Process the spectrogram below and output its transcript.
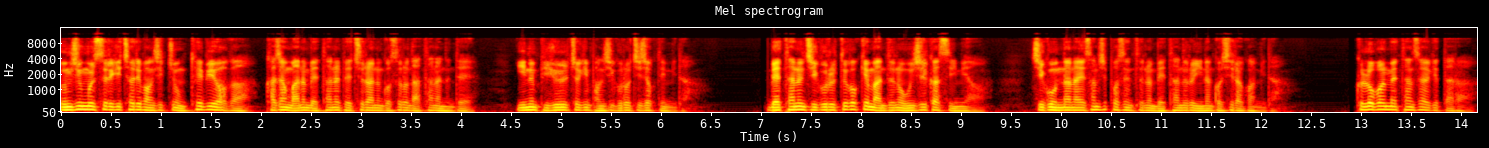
음식물 쓰레기 처리 방식 중 퇴비화가 가장 많은 메탄을 배출하는 것으로 나타났는데 이는 비효율적인 방식으로 지적됩니다. 메탄은 지구를 뜨겁게 만드는 온실가스이며 지구 온난화의 30%는 메탄으로 인한 것이라고 합니다. 글로벌 메탄 서약에 따라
